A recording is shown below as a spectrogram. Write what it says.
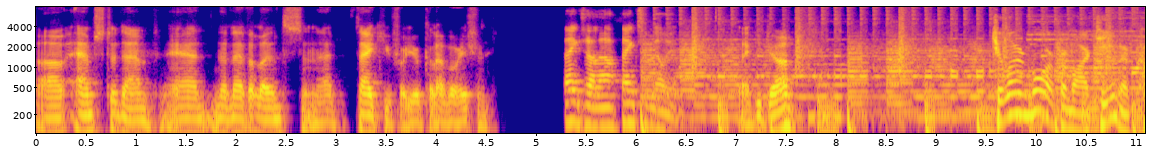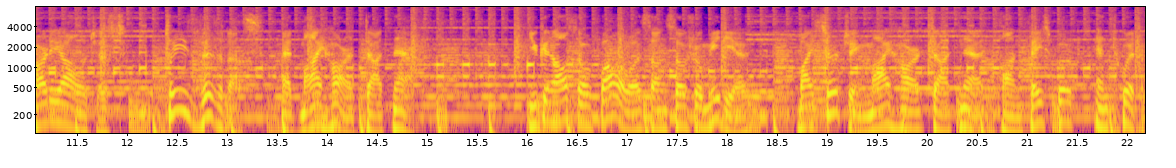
uh, Amsterdam and the Netherlands. And uh, thank you for your collaboration. Thanks, Alain. Thanks a million. Thank you, John. To learn more from our team of cardiologists, please visit us at myheart.net. You can also follow us on social media by searching myheart.net on Facebook and Twitter.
